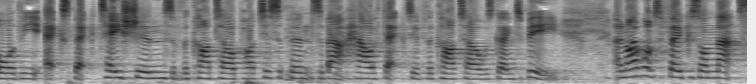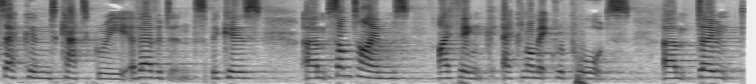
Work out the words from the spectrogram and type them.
or the expectations of the cartel participants about how effective the cartel was going to be. And I want to focus on that second category of evidence because um, sometimes I think economic reports um, don't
